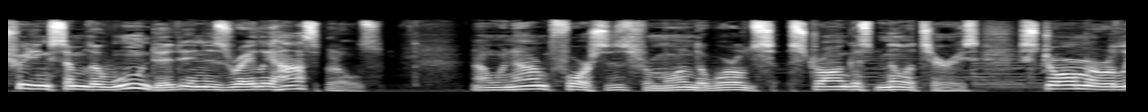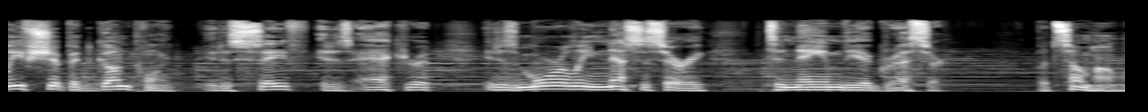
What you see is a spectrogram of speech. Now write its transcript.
treating some of the wounded in Israeli hospitals. Now, when armed forces from one of the world's strongest militaries storm a relief ship at gunpoint, it is safe, it is accurate, it is morally necessary to name the aggressor. But somehow,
